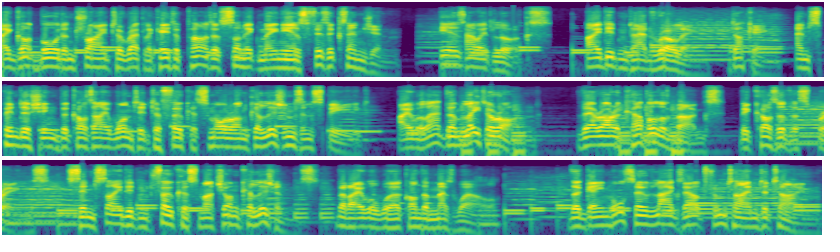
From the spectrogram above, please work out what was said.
I got bored and tried to replicate a part of Sonic Mania's physics engine. Here's how it looks. I didn't add rolling, ducking, and spin dashing because I wanted to focus more on collisions and speed. I will add them later on. There are a couple of bugs because of the springs since I didn't focus much on collisions, but I will work on them as well. The game also lags out from time to time.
